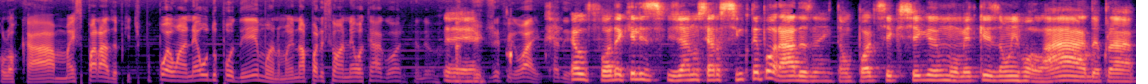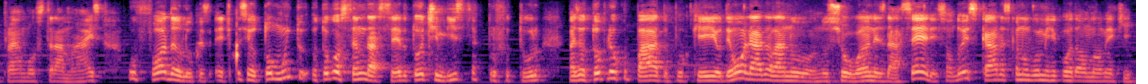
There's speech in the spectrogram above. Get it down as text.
colocar mais parada. Porque, tipo, pô, é um anel do poder, mano, mas não apareceu um anel até agora, entendeu? É. Aí você fica, uai, cadê? É o foda é que eles já anunciaram cinco temporadas, né? Então pode ser que chegue um momento que eles dão uma enrolada pra, pra mostrar mais. O foda, Lucas, é tipo assim, eu tô muito. Eu tô gostando da série, eu tô otimista pro futuro, mas eu tô preocupado, porque eu dei uma olhada lá no, nos showrunners da série, são dois caras que eu não vou me recordar o nome aqui.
